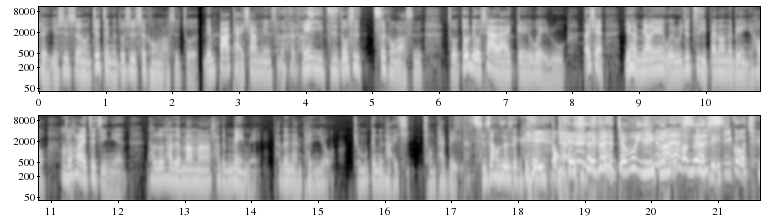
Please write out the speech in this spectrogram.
对，也是社恐，就整个都是社恐老师做的，连吧台下面什么，连椅子都是社恐老师做，都留下来给伟如，而且也很妙，因为伟如就自己搬到那边以后，就后来这几年，嗯、他说他的妈妈、他的妹妹、他的男朋友。全部跟着他一起从台北，池上是这个 黑洞，对，对，对，全部移民到那里吸过去。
